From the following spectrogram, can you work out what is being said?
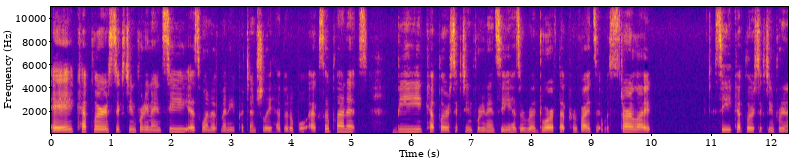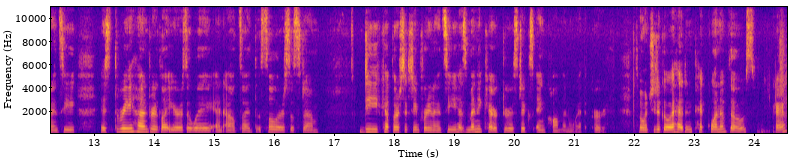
A. Kepler 1649c is one of many potentially habitable exoplanets. B. Kepler 1649c has a red dwarf that provides it with starlight. C. Kepler 1649c is 300 light years away and outside the solar system. D. Kepler 1649c has many characteristics in common with Earth. So I want you to go ahead and pick one of those, okay?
